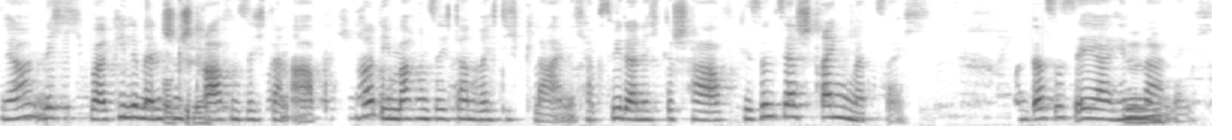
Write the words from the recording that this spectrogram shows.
Ja, nicht, weil viele Menschen okay. strafen sich dann ab. Ne? Die machen sich dann richtig klein. Ich habe es wieder nicht geschafft. Die sind sehr streng mit sich. Und das ist eher mhm. hinderlich.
